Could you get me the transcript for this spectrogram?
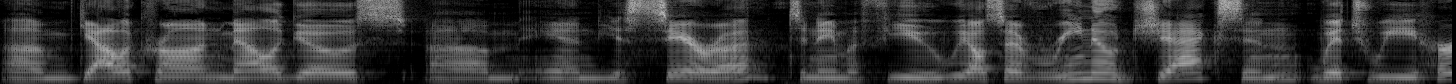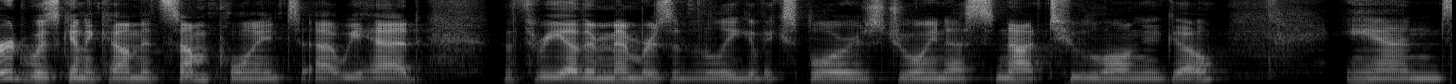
um, Galakrond, Malygos, um, and Ysera, to name a few. We also have Reno Jackson, which we heard was going to come at some point. Uh, we had the three other members of the League of Explorers join us not too long ago. And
